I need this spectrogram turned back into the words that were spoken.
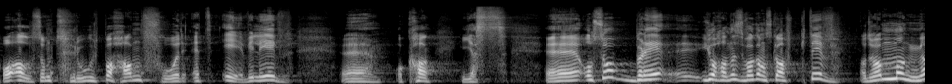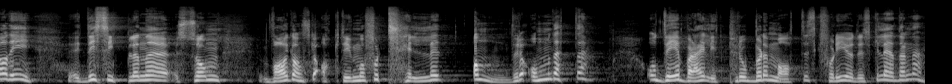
og alle som tror på han, får et evig liv. Eh, og, kan, yes. Og så ble Johannes var ganske aktiv, og det var mange av de disiplene som var ganske aktive med å fortelle andre om dette. Og det blei litt problematisk for de jødiske lederne.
